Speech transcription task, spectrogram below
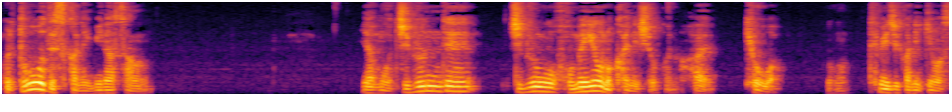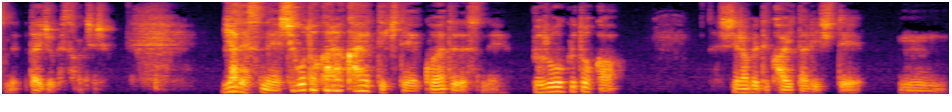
これどうですかね、皆さん。いや、もう自分で自分を褒めようの回にしようかな。はい。今日は。うん手短に行きますね。大丈夫です。安心して。いやですね、仕事から帰ってきて、こうやってですね、ブログとか調べて書いたりして、うん、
